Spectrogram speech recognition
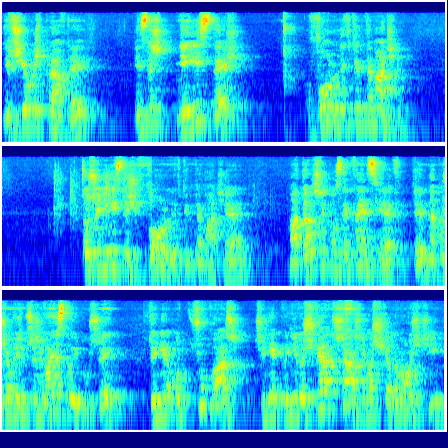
Nie przyjąłeś prawdy, więc też nie jesteś wolny w tym temacie. To, że nie jesteś wolny w tym temacie, ma dalsze konsekwencje w tym, na poziomie przeżywania swojej duszy, ty nie odczuwasz, czy nie, nie doświadczasz, nie masz świadomości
